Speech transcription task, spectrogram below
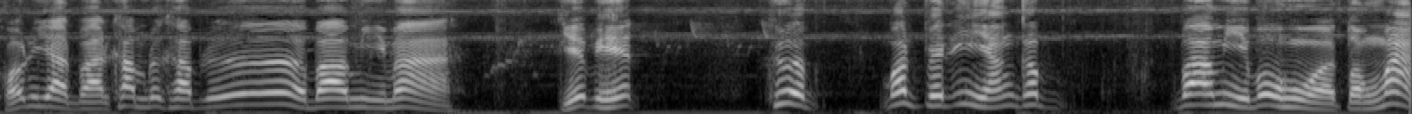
ขออนุญาตบาดคำด้อครับเด้อบ้ามีมาเก็บเห็ดคือมันเป็นอีหยังกับบ้ามีบ่หัวต้องมา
